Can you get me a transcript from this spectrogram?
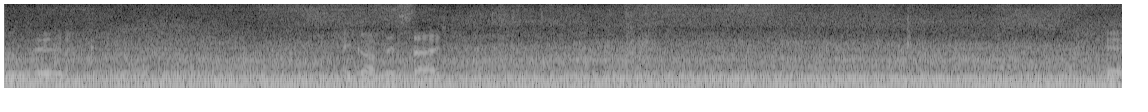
Go ahead and take off this side. Okay.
